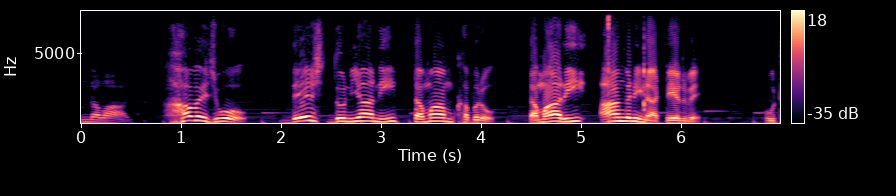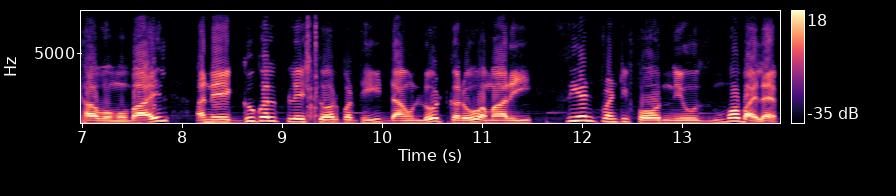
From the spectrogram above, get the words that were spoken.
Ahmedabad. હવે જુઓ દેશ દુનિયાની તમામ ખબરો તમારી આંગળીના ટેરવે. ઉઠાવો મોબાઈલ અને ગૂગલ પ્લે સ્ટોર પરથી ડાઉનલોડ કરો અમારી CN twenty four news mobile app.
